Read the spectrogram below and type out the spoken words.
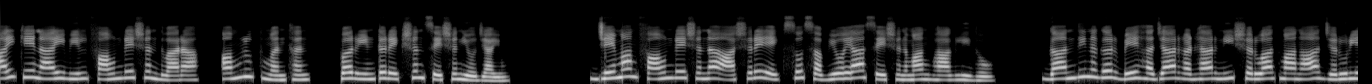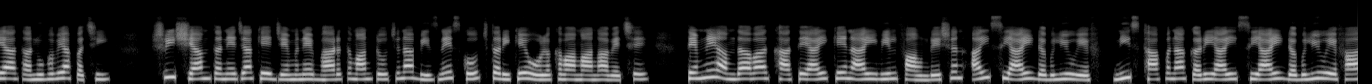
I can I will foundation દ્વારા અમૃત મંથન પર ઇન્ટરેક્શન સેશન યોજાયું. જેમાં ફાઉન્ડેશનના આશરે એકસો સભ્યોએ આ સેશનમાં ભાગ લીધો. ગાંધીનગર બે હજાર અઢારની શરૂઆતમાં આ જરૂરિયાત અનુભવ્યા પછી શ્રી શ્યામ તનેજા કે જેમને ભારતમાં ટોચના બિઝનેસ કોચ તરીકે ઓળખવામાં આવે છે તેમણે અમદાવાદ ખાતે I can I will foundation આઈસીઆઈડબ્લ્યુએફની સ્થાપના કરી. આઈસીઆઈડબ્લ્યુએફ આ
